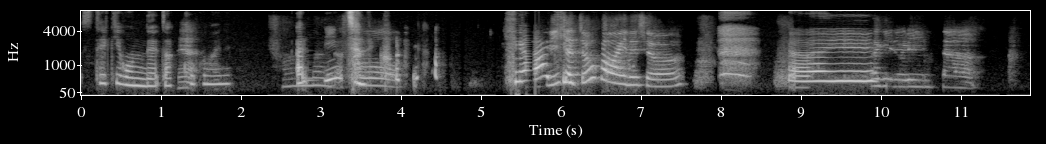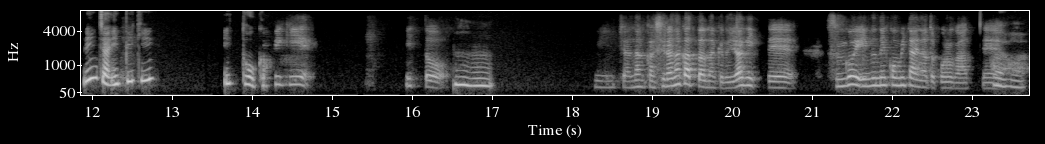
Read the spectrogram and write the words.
素敵ほんで。雑ね穀米ね。そんなんだ。りんちゃんそう。いやりんちゃん超可愛いでしょ？かわいい。萩のりんちゃん。りんちゃん一匹？一頭か。一匹。一頭。うんうん。りんちゃん。なんか知らなかったんだけどヤギってすんごい犬猫みたいなところがあって、はいは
